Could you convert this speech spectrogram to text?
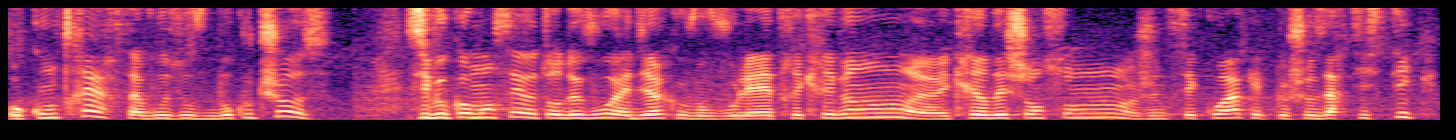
Au contraire, ça vous ouvre beaucoup de choses. Si vous commencez autour de vous à dire que vous voulez être écrivain, euh, écrire des chansons, je ne sais quoi, quelque chose d'artistique,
